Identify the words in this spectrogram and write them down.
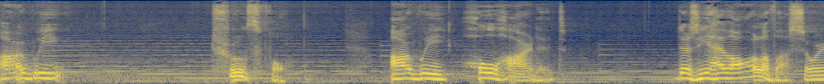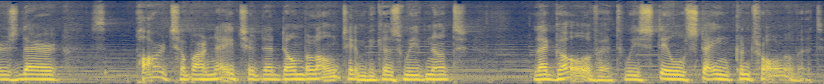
are we truthful? Are we wholehearted? does He have all of us, or is there parts of our nature that don't belong to Him because we've not let go of it? We still stay in control of it.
